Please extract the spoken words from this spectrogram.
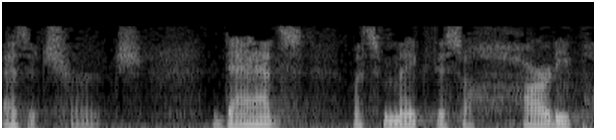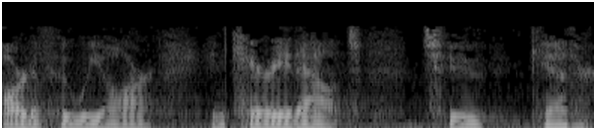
as a church. Dads, Let's make this a hearty part of who we are and carry it out together.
